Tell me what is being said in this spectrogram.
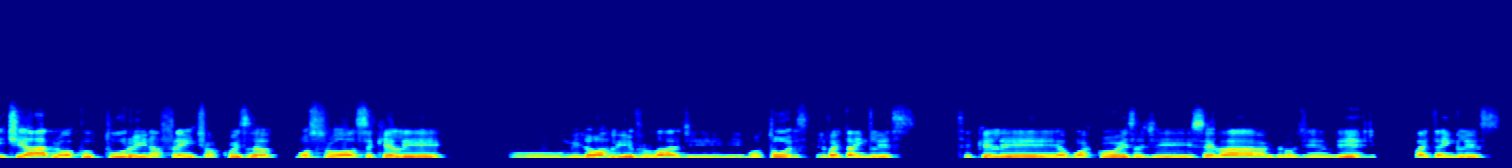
e te abre uma cultura aí na frente, uma coisa monstruosa. Você quer ler o melhor livro lá de motores, ele vai estar em inglês. Você quer ler alguma coisa de, sei lá, hidrogênio verde, vai estar em inglês.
